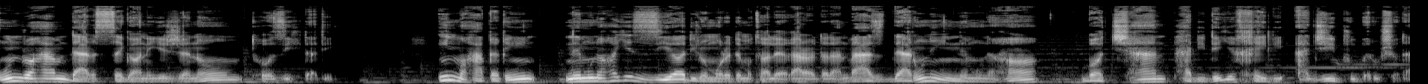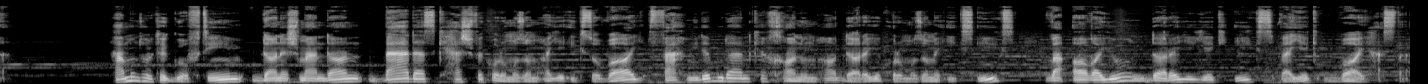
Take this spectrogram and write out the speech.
اون رو هم در سگانه ژنوم توضیح دادیم. این محققین نمونه های زیادی رو مورد مطالعه قرار دادن و از درون این نمونه ها با چند پدیده خیلی عجیب روبرو شدن. همونطور که گفتیم دانشمندان بعد از کشف کروموزوم های X و Y فهمیده بودند که خانوم ها دارای کروموزوم XX و آقایون دارای یک X و یک Y هستند.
